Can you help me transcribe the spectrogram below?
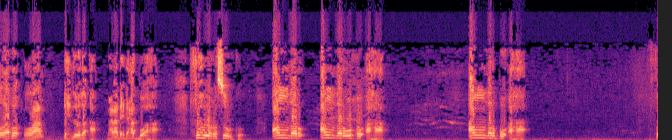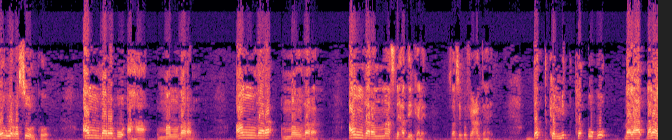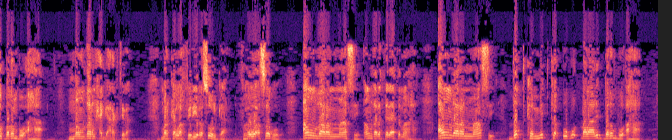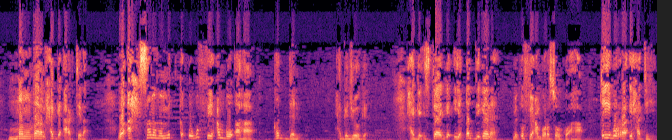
labo laan dhexdooda ah. Macnaha dhexdhexaad buu ahaa. Fa huwa rasuulku andar andar wuxuu ahaa. Andar buu ahaa. Fa huwa rasuulku. Andara buu ahaa mandaran andara mandaran andara annaas dheh haddii kale. Saasay ku fiican tahay. Dadka midka ugu dhalaa dhalaal badan buu ahaa. Mandaran xagga aragtida. Marka la firiyo rasuulka fa huwa asagu andara annaasi andara halaata ma aha andara annaasi dadka midka ugu dhalaalid badan buu ahaa mandaran xagga aragtida wa axsanuhu midka ugu fiican buu ahaa qaddan xagga jooga xagga istaagga iyo qadigana mid u fiican buu rasuulku ahaa qiibu raa'ixatihi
